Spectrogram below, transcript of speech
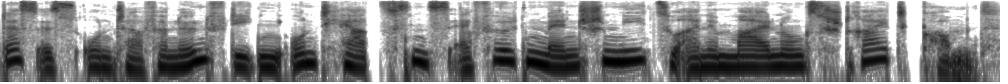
dass es unter vernünftigen und herzenserfüllten Menschen nie zu einem Meinungsstreit kommt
